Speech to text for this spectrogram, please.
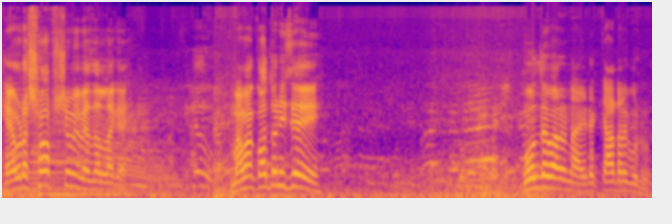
হ্যাঁ ওটা সবসময় ভেজাল লাগায়। মামা, কত নিছে? বলতে পারো না, এটা কাটার গরু।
